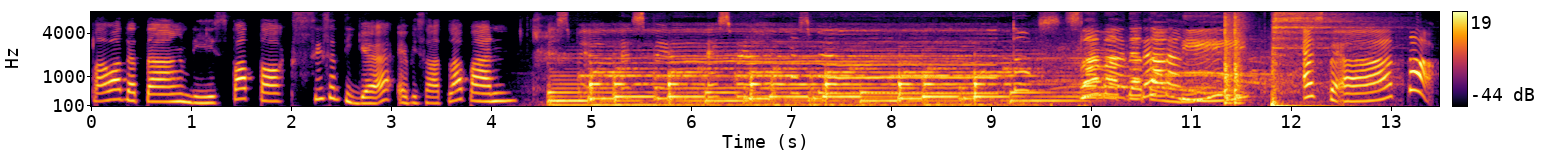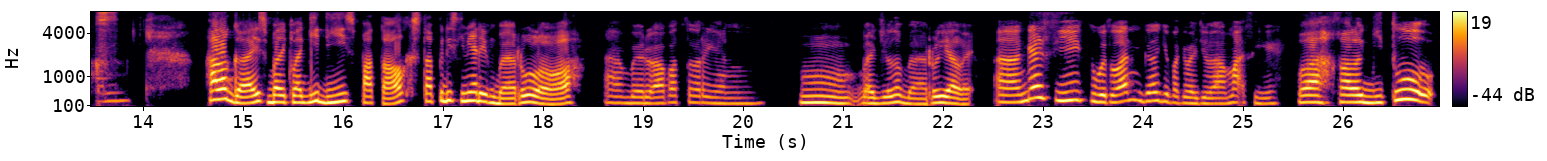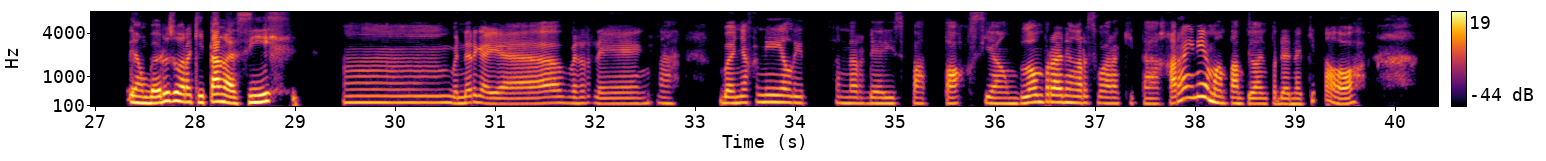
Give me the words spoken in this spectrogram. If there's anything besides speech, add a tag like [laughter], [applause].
Selamat datang di Spot Talk Season 3 episode 8. Selamat datang di SPA Talks. Halo guys, balik lagi di Spa Talks, tapi di sini ada yang baru loh. Nah, baru apa tuh, Rin? Hmm, baju lo baru ya, Le? Eh, enggak sih, kebetulan gue lagi pakai baju lama sih. Wah, kalau gitu yang baru suara kita nggak sih? Hmm, bener gak ya? Bener, Deng. Nah, banyak nih listener dari Spot Talks yang belum pernah dengar suara kita. Karena ini emang tampilan perdana kita loh.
